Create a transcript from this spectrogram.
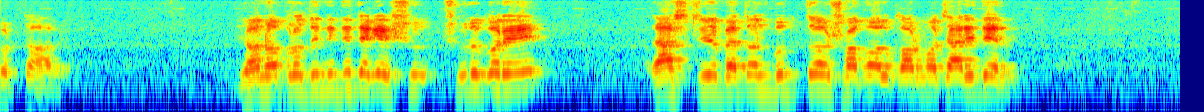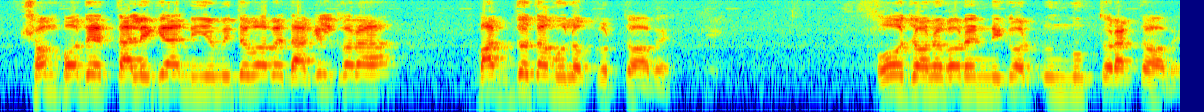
করতে হবে। জনপ্রতিনিধি থেকে শুরু করে রাষ্ট্রীয় বেতনভুক্ত সকল কর্মচারীদের সম্পদের তালিকা নিয়মিতভাবে দাখিল করা বাধ্যতামূলক করতে হবে ও জনগণের নিকট উন্মুক্ত রাখতে হবে।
